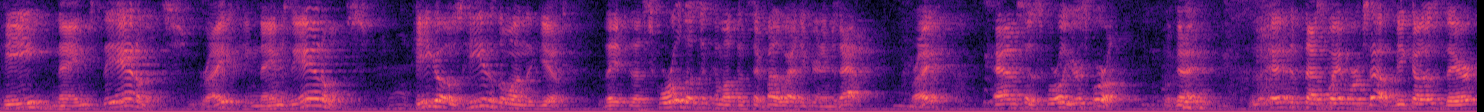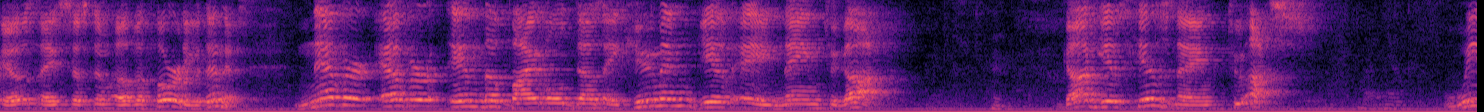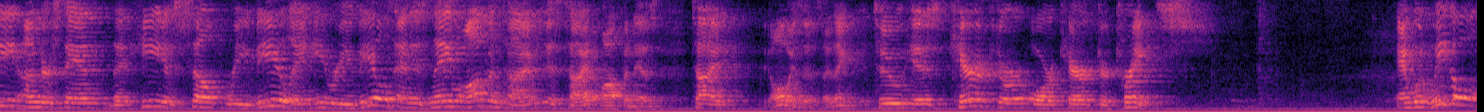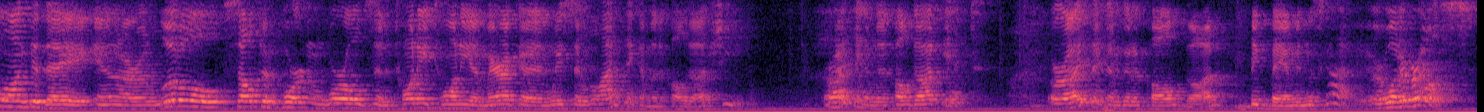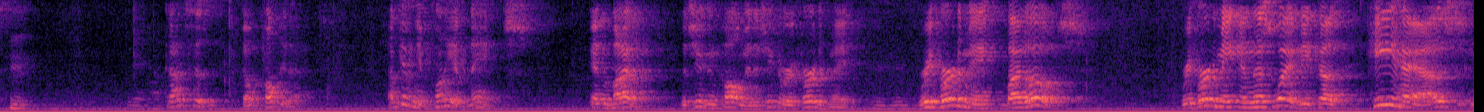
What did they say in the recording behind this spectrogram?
He names the animals, right? He names the animals. He goes, he is the one that gives. The squirrel doesn't come up and say, by the way, I think your name is Adam, right? Adam says, squirrel, you're a squirrel, okay? That's the way it works out because there is a system of authority within this. Never ever in the Bible does a human give a name to God. God gives his name to us. We understand that he is self revealing. He reveals, and his name oftentimes is tied, often is tied, always is, I think, to his character or character traits. And when we go along today in our little self important worlds in 2020 America and we say, well, I think I'm going to call God she, or I think I'm going to call God it, or I think I'm going to call God Big Bam in the sky, or whatever else. Yeah. God says, don't call me that. I've given you plenty of names in the Bible that you can call me, that you can refer to me. Mm-hmm. Refer to me by those. Refer to me in this way because he has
